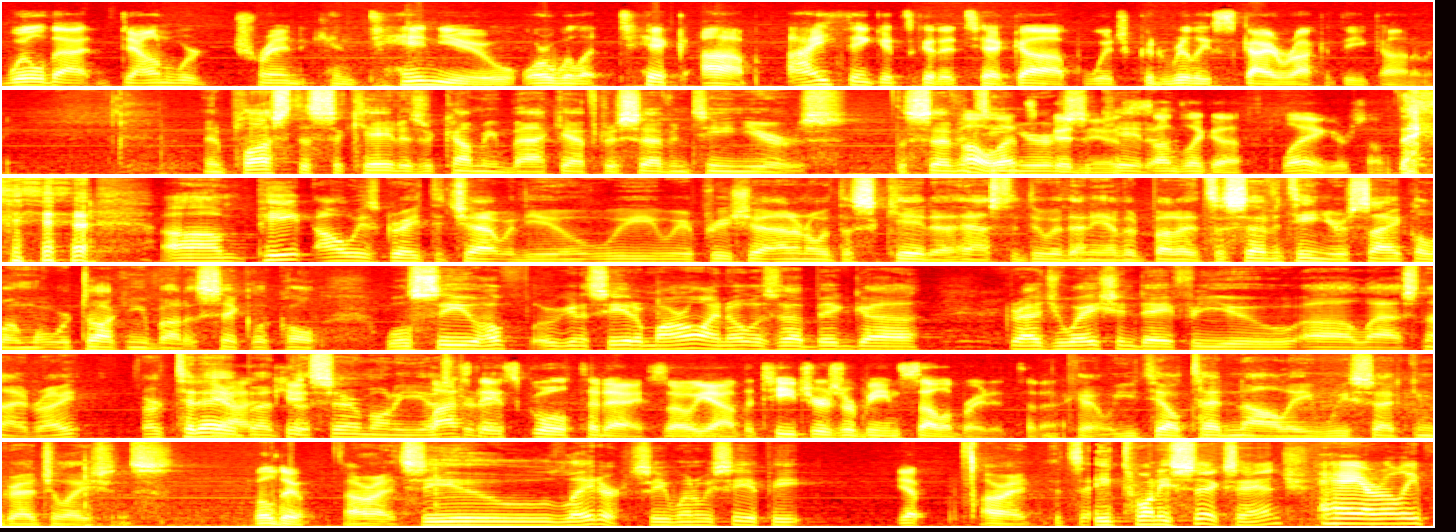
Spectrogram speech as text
Will that downward trend continue or will it tick up? I think it's going to tick up, which could really skyrocket the economy. And plus, the cicadas are coming back after 17 years the 17 oh, year cicada. News. Sounds like a plague or something. um, Pete, always great to chat with you. We, we appreciate, I don't know what the cicada has to do with any of it, but it's a 17 year cycle, and what we're talking about is cyclical. We'll see you, hope, we're going to see you tomorrow. I know it was a big uh, graduation day for you uh, last night, right? Or today, yeah, but kid, the ceremony yesterday. Last day of school today. So, yeah, the teachers are being celebrated today. Okay, well, you tell Ted and Ollie we said congratulations. Will do. All right, see you later. See you when we see you, Pete. Yep. All right. It's 826, Ange. Hey, a really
